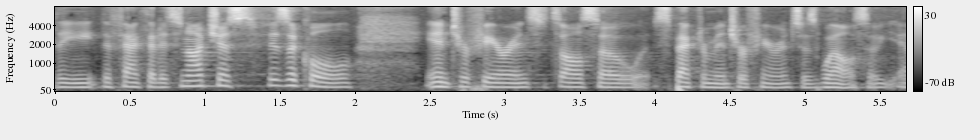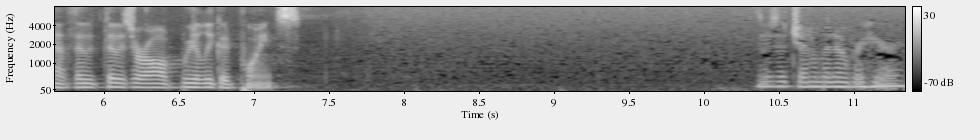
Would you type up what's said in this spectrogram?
the, the fact that it's not just physical interference, it's also spectrum interference as well. So, yeah, th- those are all really good points. There's a gentleman over here.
